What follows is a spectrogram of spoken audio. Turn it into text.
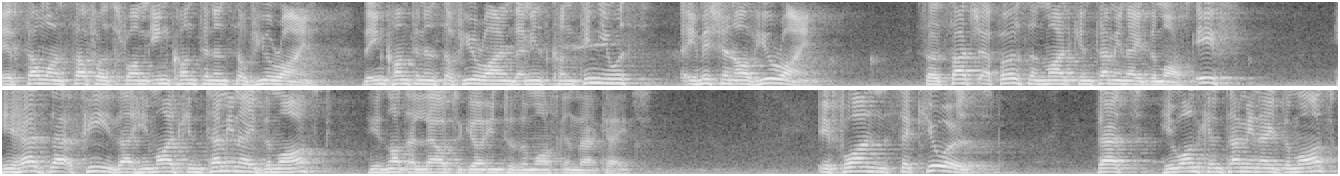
if someone suffers from incontinence of urine, the incontinence of urine, that means continuous emission of urine. So such a person might contaminate the mosque. If he has that fear that he might contaminate the mosque, he's not allowed to go into the mosque in that case. If one secures that he won't contaminate the mosque,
